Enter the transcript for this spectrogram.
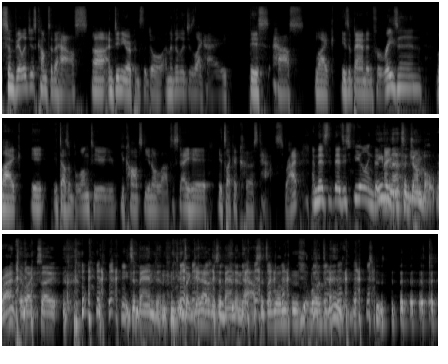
some villagers come to the house, uh, and Dini opens the door, and the villager's like, "Hey, this house like is abandoned for a reason. Like it it doesn't belong to you. You you can't. You're not allowed to stay here. It's like a cursed house, right? And there's there's this feeling that Even maybe- that's a jumble, right? Like so, it's abandoned. It's like get out of this abandoned house. It's like well, well, it's abandoned.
